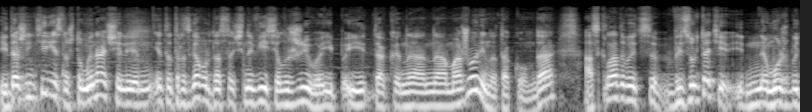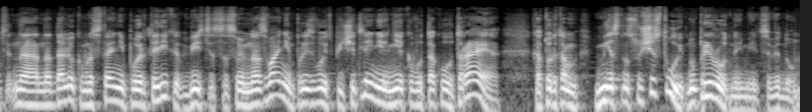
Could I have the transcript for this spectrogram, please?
И даже интересно, что мы начали этот разговор достаточно весело, живо и, и так на, на мажоре на таком, да, а складывается в результате, может быть, на, на далеком расстоянии Пуэрто-Рико вместе со своим названием производит впечатление некого такого вот рая, который там местно существует, ну, природно имеется в виду.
